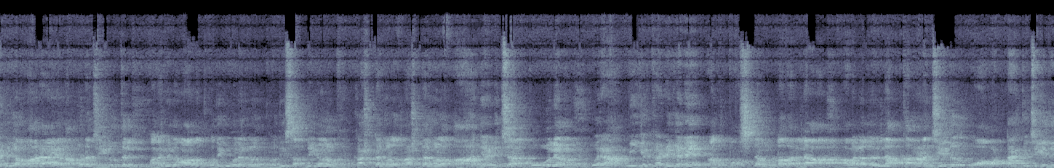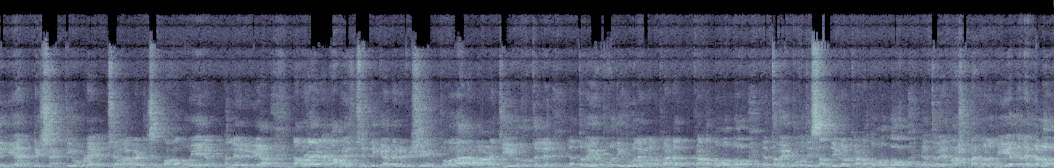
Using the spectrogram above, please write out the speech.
കഴുകന്മാരായ നമ്മുടെ ജീവിതത്തിൽ പലവിധമായ പ്രതികൂലങ്ങളും പ്രതിസന്ധികളും കഷ്ടങ്ങളും നഷ്ടങ്ങളും ആഞ്ഞടിച്ചാൽ പോലും ഒരു ആത്മീക കഴുകനെ അത് പ്രശ്നമുള്ളതല്ല. അവൻ അതെല്ലാം തരണം ചെയ്ത് ഓവർടാക്ക് ചെയ്ത് ഇരട്ടി ശക്തിയോടെ ചിറകടിച്ച് പറന്നുയരും ഹല്ലേലൂയ. നമ്മളെ അവൻ ചിന്തിക്കേണ്ട ഒരു വിഷയം ഇപ്രകാരമാണ്. ജീവിതത്തിൽ എത്രയോ പ്രതികൂലങ്ങൾ കട കടന്നു വന്നോ. എത്രയോ പ്രതിസന്ധികൾ കടന്നു വന്നോ. എത്രയോ നഷ്ടങ്ങൾ വേദനകളും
